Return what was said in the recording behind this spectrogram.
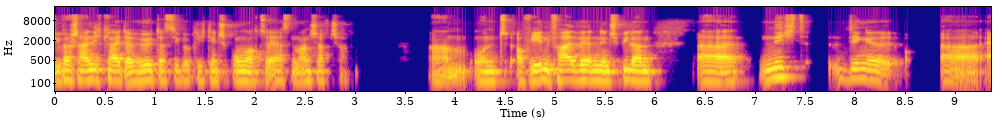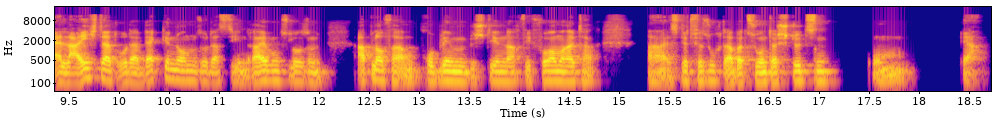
die Wahrscheinlichkeit erhöht, dass sie wirklich den Sprung auch zur ersten Mannschaft schaffen. Ähm, und auf jeden Fall werden den Spielern äh, nicht Dinge äh, erleichtert oder weggenommen, so dass sie einen reibungslosen Ablauf haben. Probleme bestehen nach wie vor im Alltag. Äh, es wird versucht aber zu unterstützen, um ja,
